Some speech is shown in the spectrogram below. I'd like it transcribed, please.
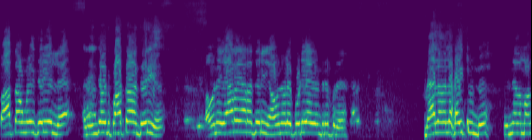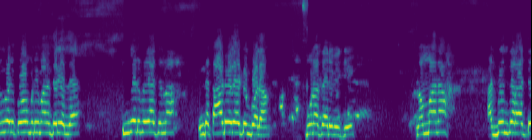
பார்த்தா உங்களுக்கு தெரியல. அந்த இந்த வந்து பார்த்தா தெரியும். அவனை யார யார தெரியும். அவனோட பொடியாக ட்ரிப்பு மேல நல்ல ஹைட் உண்டு. பின்ன நம்ம அங்கோடி போக முடியுமான்னு தெரியல. இங்கே போயாச்சுன்னா இந்த காடு விளையாட்டும் போலாம். மூணாவது அருவிக்கு. நம்மனா அட்வென்ச்சர் ஆட்டு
